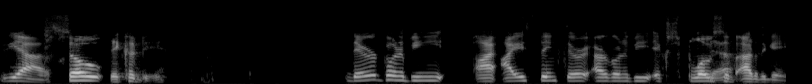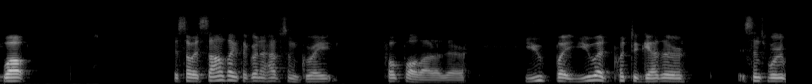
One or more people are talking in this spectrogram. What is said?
Yeah, so they could be. they're going to be. I I think they are going to be explosive out of the gate. Well, so it sounds like they're going to have some great football out of there. You, but you had put together, since we're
